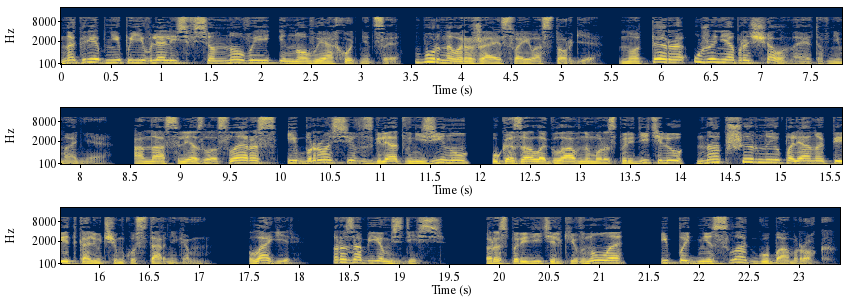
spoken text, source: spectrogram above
На гребне появлялись все новые и новые охотницы, бурно выражая свои восторги. Но Терра уже не обращала на это внимания. Она слезла с Лерос и, бросив взгляд в низину, указала главному распорядителю на обширную поляну перед колючим кустарником. «Лагерь разобьем здесь». Распорядитель кивнула и поднесла к губам рог.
